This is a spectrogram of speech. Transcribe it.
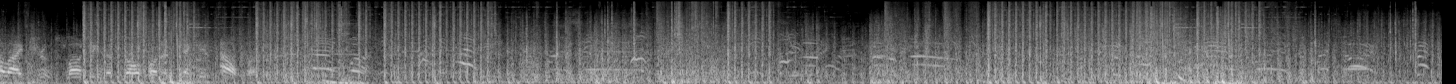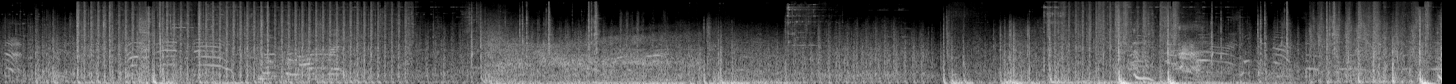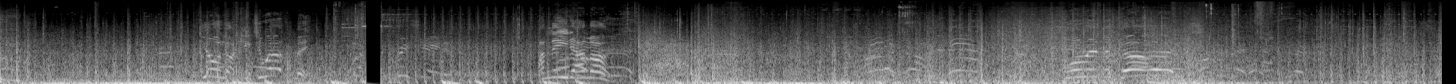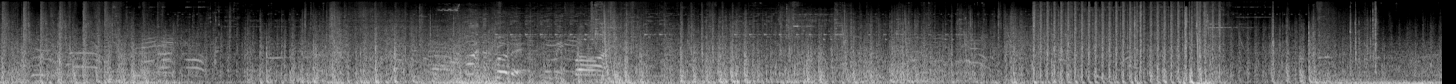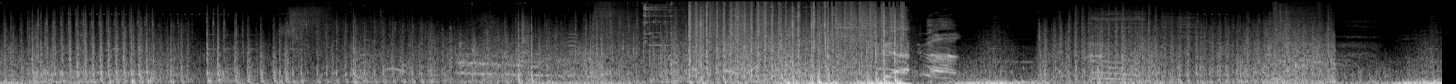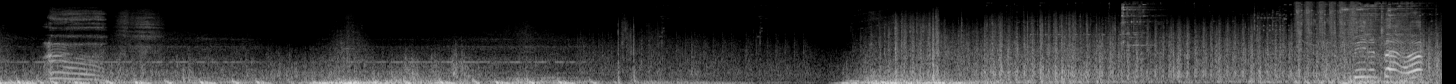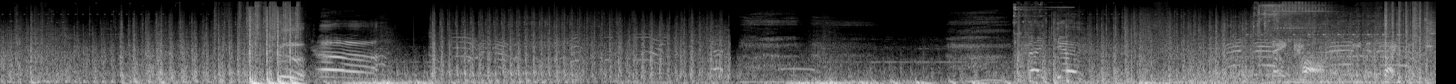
Allied troops launching an assault on objective Alpha. Need ammo. We're in the cars. Find the bullet. You'll be fine. Feeling better? Thank you. Stay calm and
